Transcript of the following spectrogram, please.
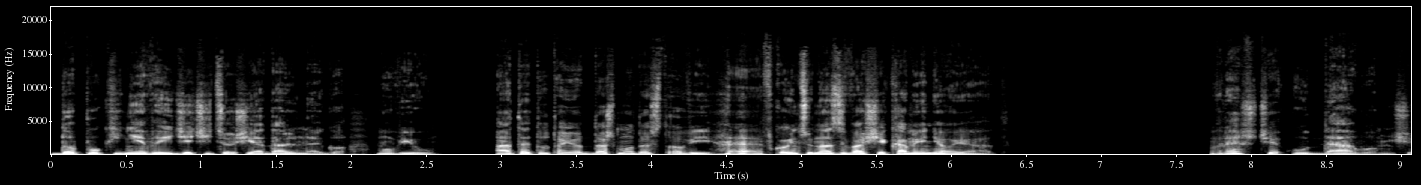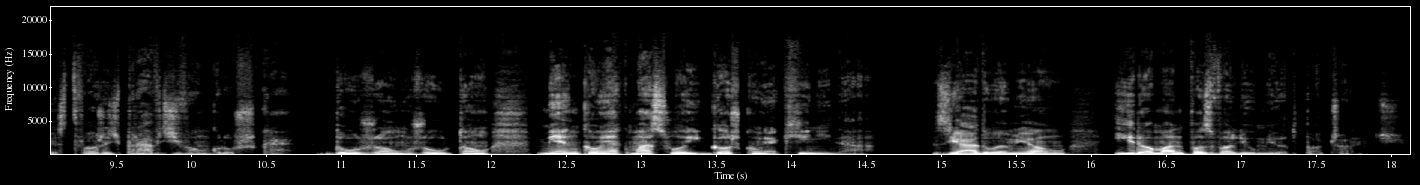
dopóki nie wyjdzie ci coś jadalnego, mówił. A te tutaj oddasz Modestowi. He, w końcu nazywa się kamieniojad. Wreszcie udało mi się stworzyć prawdziwą gruszkę. Dużą, żółtą, miękką jak masło i gorzką jak chinina. Zjadłem ją i Roman pozwolił mi odpocząć.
